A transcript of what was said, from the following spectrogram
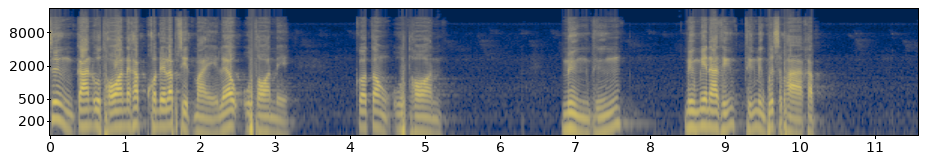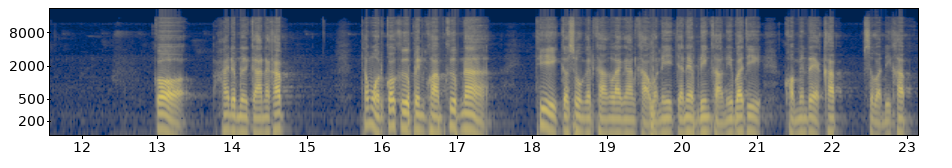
ซึ่งการอุทธรณ์นะครับ คนได้รับสิทธิ์ใหม่แล้วอุทธรณ์นี่ก็ต้องอุทธรณ์1ถึง หนึ่งมีนาถึงถึงหนึ่งพฤษภาครับ ก็ให้ดำเนินการนะครับ ทั้งหมดก็คือเป็นความคืบหน้าที่กระทรวงการคลังรายงานข่าววันนี้จะแนบลิงก์ข่าวนี้ไว้ที่คอมเมนต์แรกครับ สวัสดีครับ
